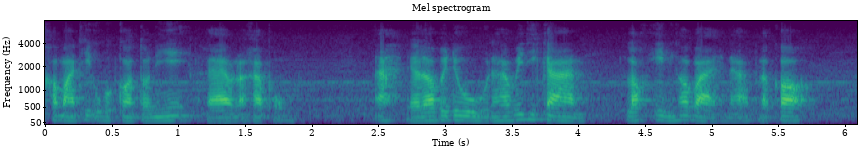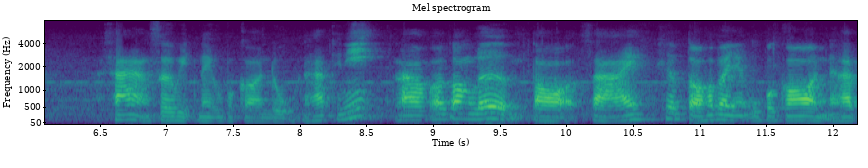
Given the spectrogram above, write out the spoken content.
เข้ามาที่อุปกรณ์ตัวนี้แล้วนะครับผม อะเดี๋ยวเราไปดูนะครับวิธีการล็อกอินเข้าไปนะครับ แล้วก็สร้างเซอร์วิสในอุปกรณ์ดูนะครับ ทีนี้เราก็ต้องเริ่มต่อสายเชื่อมต่อเข้าไปยังอุปกรณ์นะครับ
